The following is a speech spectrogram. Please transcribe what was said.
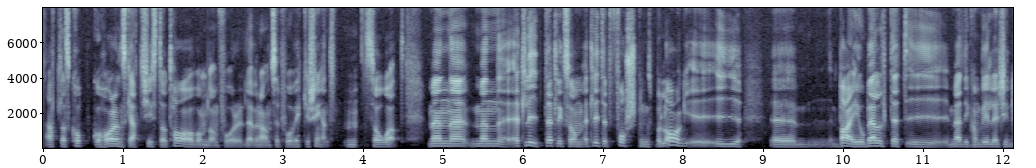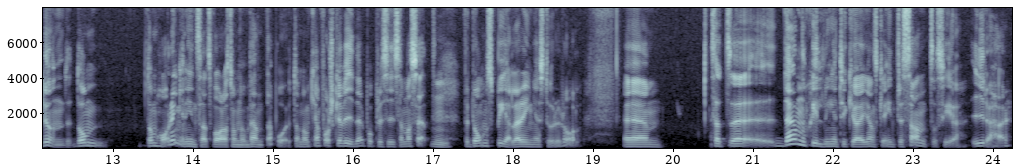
Atlas Copco har en skattkista att ta av om de får leveranser två veckor sent. Mm, so what? Men, eh, men ett, litet, liksom, ett litet forskningsbolag i, i eh, biobältet i Medicon Village i Lund, de de har ingen insatsvara som de väntar på, utan de kan forska vidare på precis samma sätt. För de spelar ingen större roll. Ehm, så att eh, den skildringen tycker jag är ganska intressant att se i det här.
